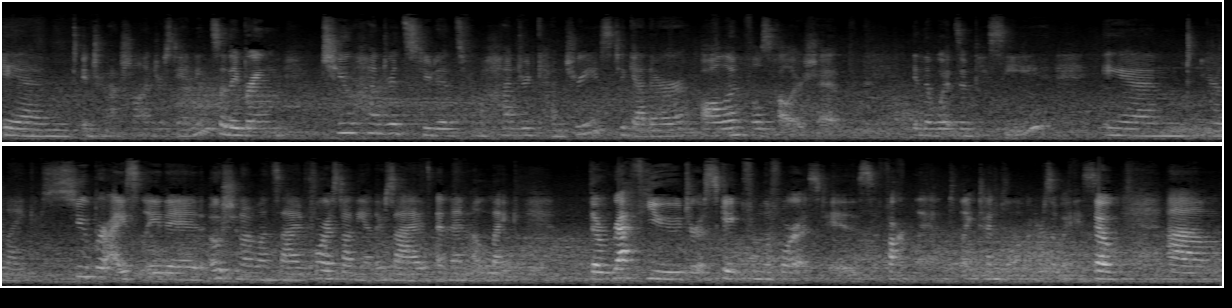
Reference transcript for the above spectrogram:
and international understanding. So they bring 200 students from 100 countries together, all on full scholarship in the woods of BC. And you're like super isolated, ocean on one side, forest on the other side, and then like the refuge or escape from the forest is farmland, like 10 kilometers away. So um,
